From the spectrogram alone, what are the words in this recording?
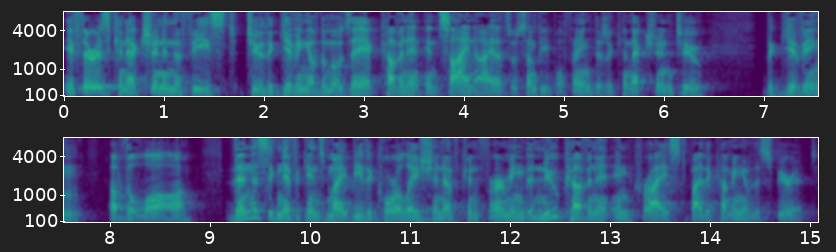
If there is connection in the feast to the giving of the Mosaic covenant in Sinai, that's what some people think, there's a connection to the giving of the law then the significance might be the correlation of confirming the new covenant in Christ by the coming of the Spirit.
